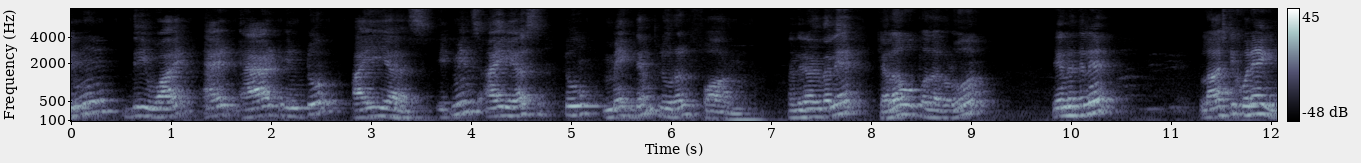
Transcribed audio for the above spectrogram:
remove the y and add into is. It means is to make them plural form. ಅಂದ್ರೆ ಏನಾಗ್ತದೆ ಕೆಲವು ಪದಗಳು ಏನಂತಲೇ ಲಾಸ್ಟ್ ಕೊನೆಗೆ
